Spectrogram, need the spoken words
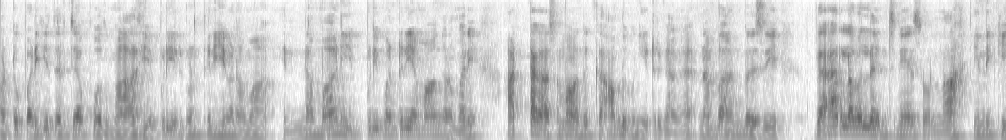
மட்டும் படிக்க தெரிஞ்சால் போதுமா? அது எப்படி இருக்குன்னு தெரிய வேணாமா? என்னம்மா நீ இப்படி பண்ணுறியம்மாங்கிற மாதிரி அட்டகாசமாக வந்து காமெடி பண்ணிகிட்டு இருக்காங்க. நம்ம அன்பரசி வேறு லெவலில் இருந்துச்சுன்னே சொல்லலாம். இன்றைக்கி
